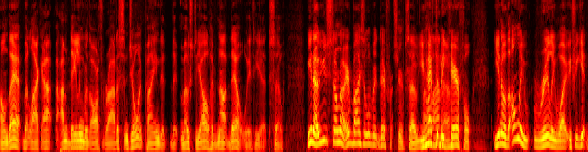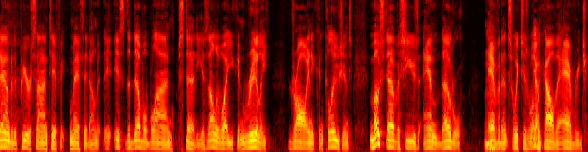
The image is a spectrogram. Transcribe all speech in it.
on that. But like I, I'm dealing with arthritis and joint pain that, that most of y'all have not dealt with yet. So, you know, you just don't know. Everybody's a little bit different. Sure. So you Oh, have to I be know. careful. You know, the only really way, if you get down to the pure scientific method on it, it it's the double blind study. It's the only way you can really draw any conclusions. Most of us use anecdotal Mhm. evidence, which is what Yeah. we call the average,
